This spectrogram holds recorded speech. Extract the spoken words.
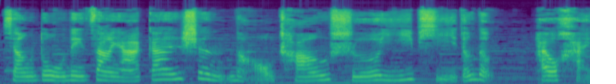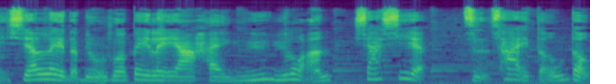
像动物内脏呀、肝、肾、脑、肠、舌、胰、脾等等，还有海鲜类的，比如说贝类呀、海鱼、鱼卵、虾蟹、紫菜等等。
